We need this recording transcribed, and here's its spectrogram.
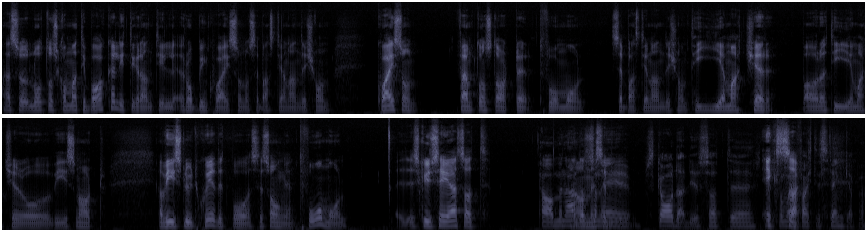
alltså låt oss komma tillbaka lite grann till Robin Quaison och Sebastian Andersson. Quaison, 15 starter, 2 mål. Sebastian Andersson 10 matcher. Bara 10 matcher och vi är snart, ja vi är i slutskedet på säsongen. Två mål. Det ska ju sägas att Ja men Andersson ja, men är skadad ju så att eh, det exakt. får man faktiskt tänka på.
